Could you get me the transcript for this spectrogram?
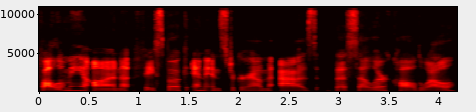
Follow me on Facebook and Instagram as The Cellar Caldwell.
